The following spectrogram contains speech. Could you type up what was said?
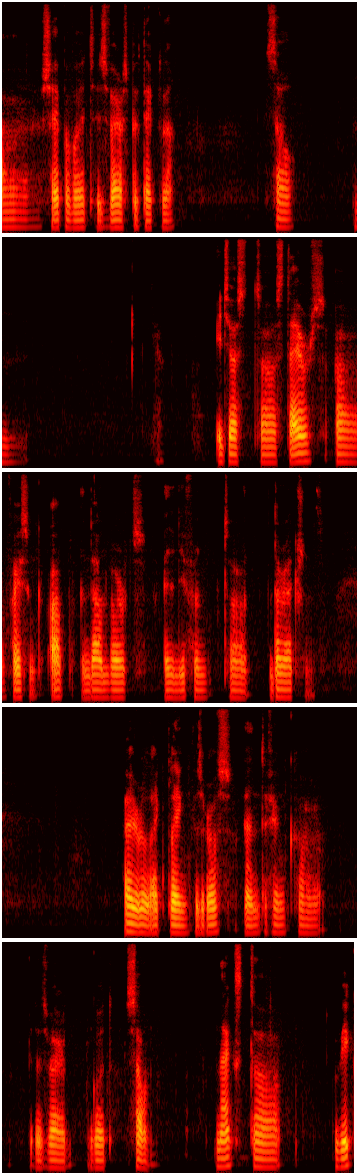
uh, shape of it is very spectacular. So, mm, yeah. it just uh, stairs uh, facing up and downwards in different uh, directions. I really like playing with rows and I think uh, it is very good. So next uh, week,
